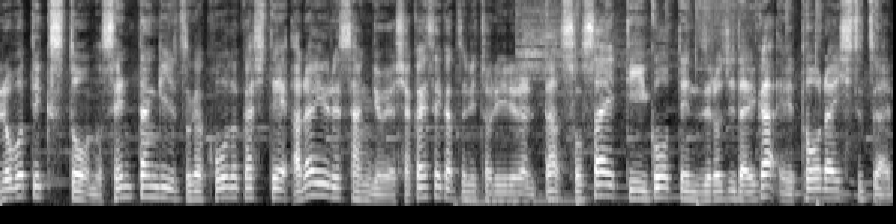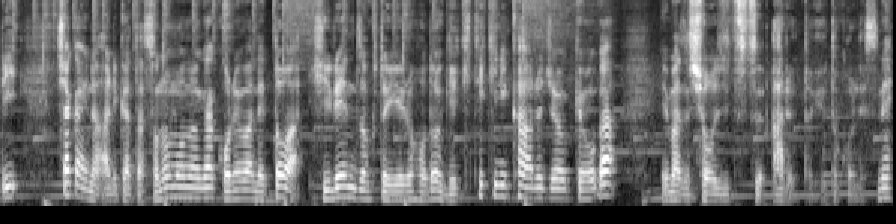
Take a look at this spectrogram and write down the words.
ロボティクス等の先端技術が高度化してあらゆる産業や社会生活に取り入れられたソサエティ5.0時代が到来しつつあり社会の在り方そのものがこれまでとは非連続と言えるほど劇的に変わる状況がまず生じつつあるというところですね。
